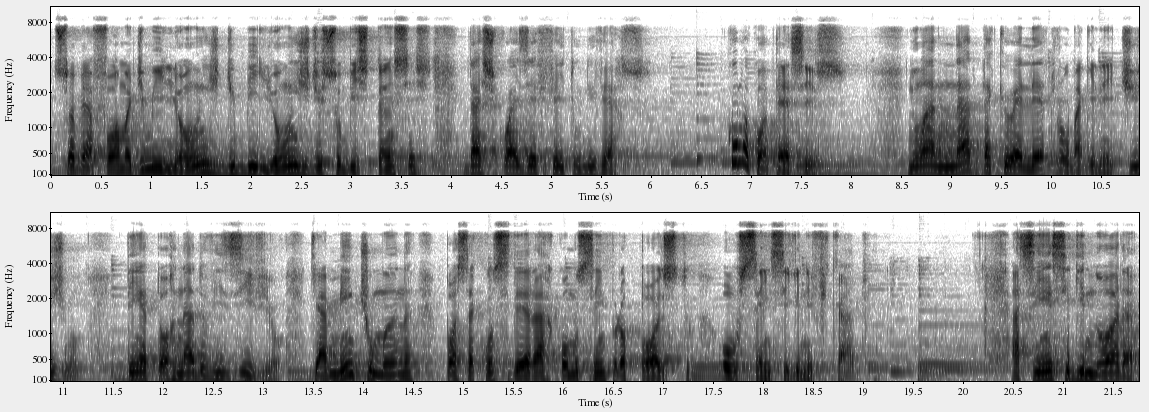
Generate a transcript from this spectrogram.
sob a forma de milhões de bilhões de substâncias das quais é feito o universo. Como acontece isso? Não há nada que o eletromagnetismo tenha tornado visível que a mente humana possa considerar como sem propósito ou sem significado. A ciência ignora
